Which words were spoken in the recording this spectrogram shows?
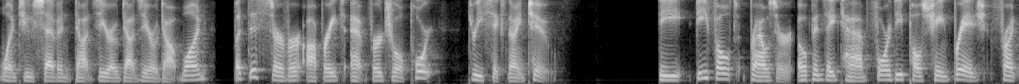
127.0.0.1, but this server operates at virtual port 3692. The default browser opens a tab for the PulseChain Bridge front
